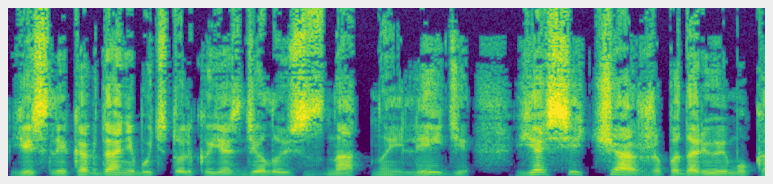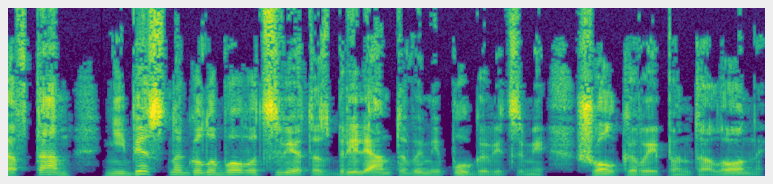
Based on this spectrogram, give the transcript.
Если когда-нибудь только я сделаюсь знатной леди, я сейчас же подарю ему кафтан небесно-голубого цвета с бриллиантовыми пуговицами, шелковые панталоны,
